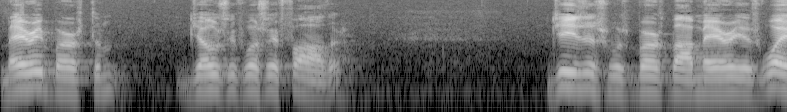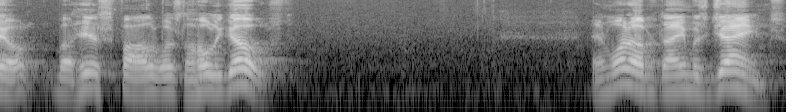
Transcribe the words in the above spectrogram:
Mary birthed them, Joseph was their father. Jesus was birthed by Mary as well, but his father was the Holy Ghost. And one of them's name was James.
